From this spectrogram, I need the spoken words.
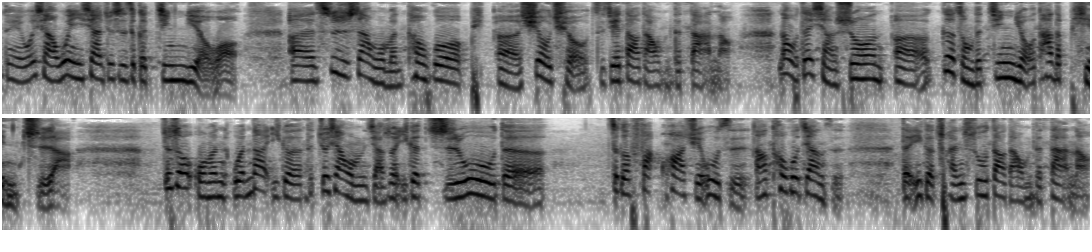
对，我想问一下，就是这个精油哦，呃，事实上我们透过呃嗅球直接到达我们的大脑。那我在想说，呃，各种的精油它的品质啊，就说我们闻到一个，就像我们讲说一个植物的这个化化学物质，然后透过这样子的一个传输到达我们的大脑，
